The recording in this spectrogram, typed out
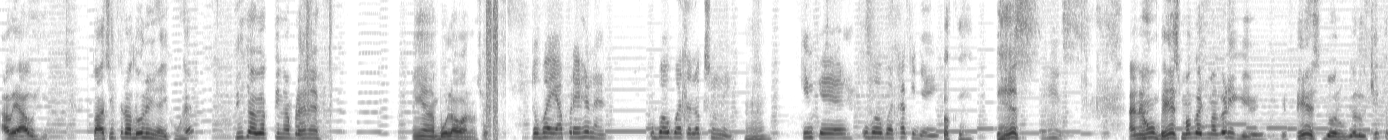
હવે આવશે. તો આ ચિત્ર દોલી નાખ્યું હે. ત્રીજા વ્યક્તિને આપણે એને અહીંયા બોલાવવાનો છે. તો ભાઈ આપણે હે ને ઊભા ઊભા તો લખશું નહીં. હમ. કેમ કે ઊભા ઊભા થાકી જાય. ઓકે. ભેંસ? ભેંસ. અને હું ભેંસ મગજમાં ગળી ગઈ હોય કે ભેંસ દોરું પેલું ચિત્ર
